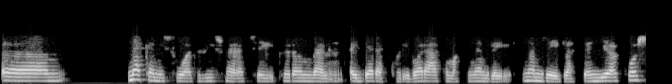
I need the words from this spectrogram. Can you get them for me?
Üm, nekem is volt az ismeretségi körömben egy gyerekkori barátom, aki nem rég, nem rég lett öngyilkos,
